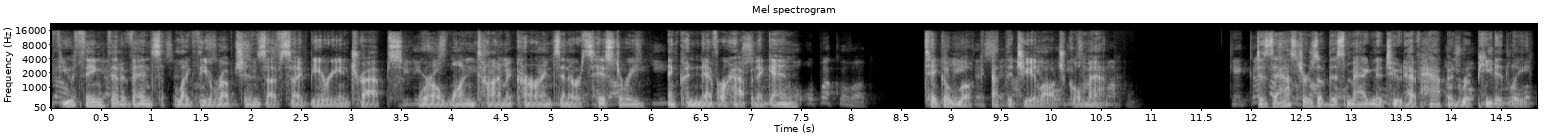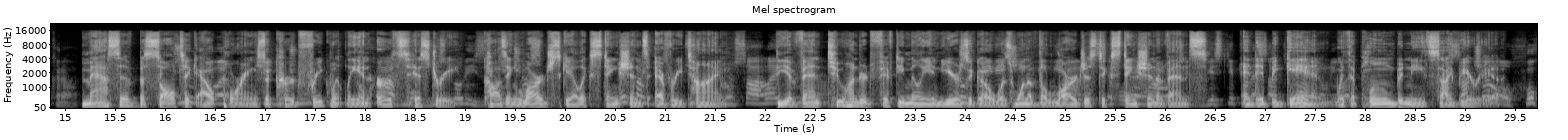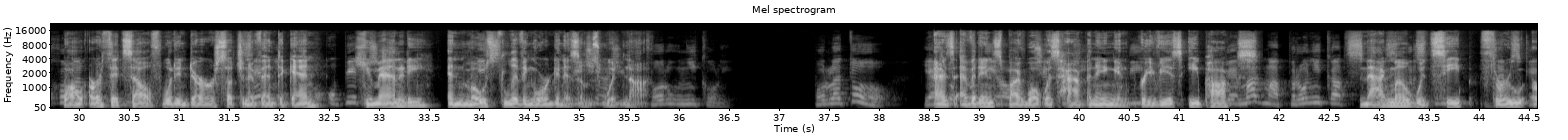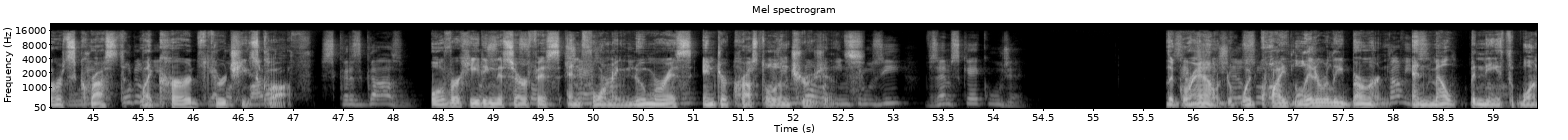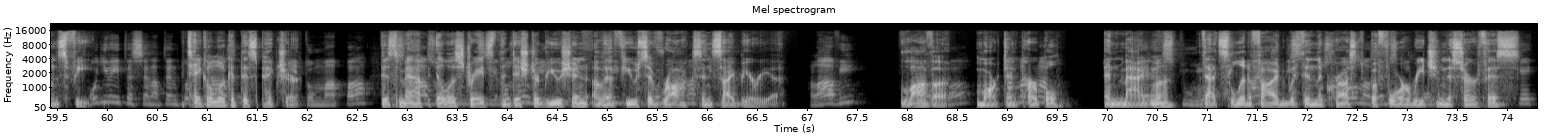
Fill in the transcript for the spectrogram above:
If you think that events like the eruptions of Siberian traps were a one time occurrence in Earth's history and could never happen again, take a look at the geological map. Disasters of this magnitude have happened repeatedly. Massive basaltic outpourings occurred frequently in Earth's history, causing large scale extinctions every time. The event 250 million years ago was one of the largest extinction events, and it began with a plume beneath Siberia. While Earth itself would endure such an event again, humanity and most living organisms would not. As evidenced by what was happening in previous epochs, magma would seep through Earth's crust like curds through cheesecloth, overheating the surface and forming numerous intercrustal intrusions. The ground would quite literally burn and melt beneath one's feet. Take a look at this picture. This map illustrates the distribution of effusive rocks in Siberia lava, marked in purple, and magma that solidified within the crust before reaching the surface,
